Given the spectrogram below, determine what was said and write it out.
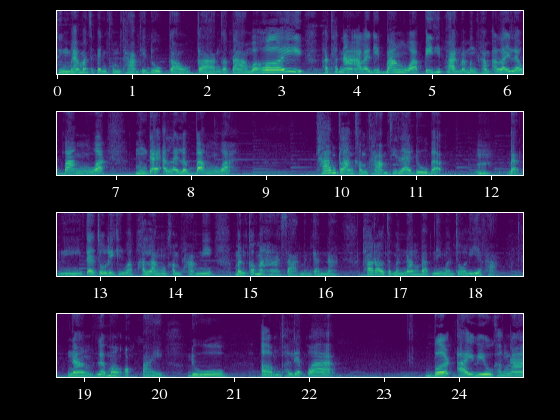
ถึงแม้มันจะเป็นคำถามที่ดูเก่ากลางก็ตามว่าเฮ้ย พัฒนาอะไรได้บ้างวะปีที่ผ่านมามึงทำอะไรแล้วบ้างางวะ มึงได้อะไรแล้วบ้างวะ ท่ามกลางคำถามที่แลดูแบบแบบนี้แต่โจลี่คิดว่าพลังของคำถามนี้ มันก็มหาศาลเหมือนกันนะ ถ้าเราจะมานั่งแบบนี้เหมือนโจลี่ค่ะ นั่งแล้วมองออกไปดูเอ่อเขาเรียกว่า bird eye view ข้างหน้า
